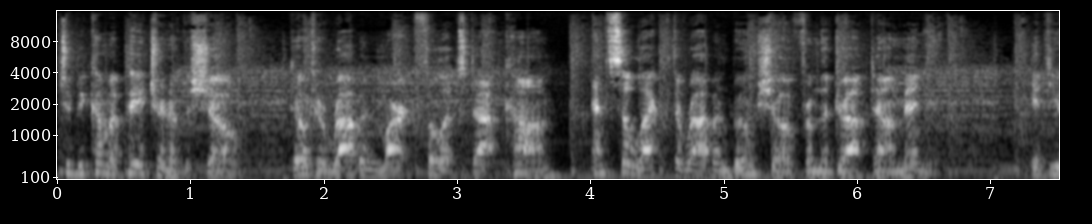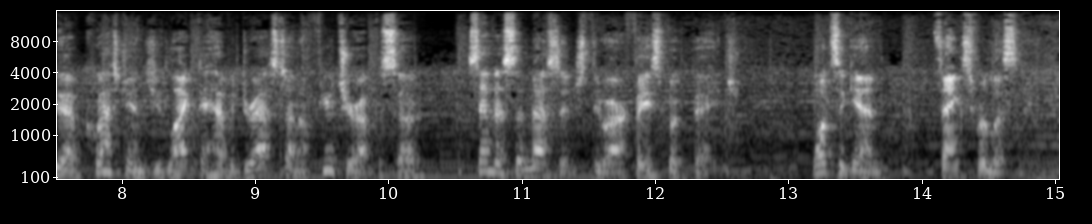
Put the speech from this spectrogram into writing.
To become a patron of the show, go to robinmarkphillips.com and select The Robin Boom Show from the drop down menu. If you have questions you'd like to have addressed on a future episode, send us a message through our Facebook page. Once again, thanks for listening.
